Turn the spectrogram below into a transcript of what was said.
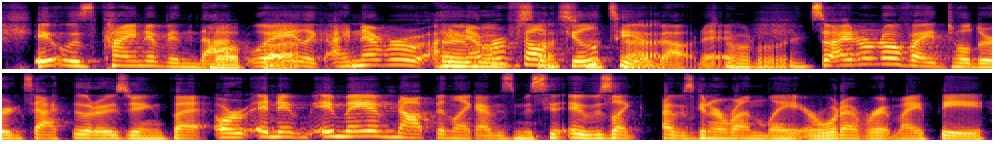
it was kind of in that Love way. that. Like I never I I'm never felt guilty about it. Totally. So I don't know if I told her exactly what I was doing, but or and it, it may have not been like I was missing. It was like I was going to run late or whatever it might be.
